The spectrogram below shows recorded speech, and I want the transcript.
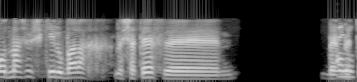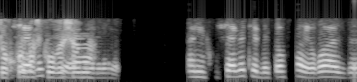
עוד משהו שכאילו בא לך לשתף, בתוך כל מה שקורה שם. אני חושבת שבתוך האירוע הזה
